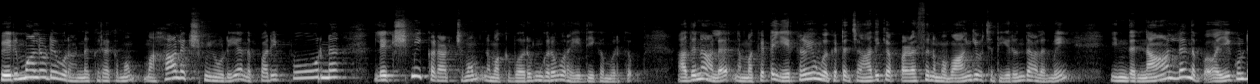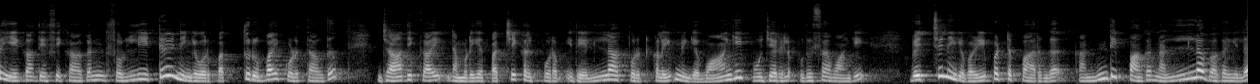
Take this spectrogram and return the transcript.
பெருமாளுடைய ஒரு அனுகிரகமும் மகாலட்சுமியோடைய அந்த பரிபூர்ண லக்ஷ்மி கடாட்சமும் நமக்கு வருங்கிற ஒரு ஐதீகம் இருக்குது அதனால் நம்மக்கிட்ட ஏற்கனவே உங்ககிட்ட ஜாதிக்காய் பழசு நம்ம வாங்கி வச்சது இருந்தாலுமே இந்த நாளில் இந்த வைகுண்ட ஏகாதேசிக்காகன்னு சொல்லிவிட்டு நீங்கள் ஒரு பத்து ரூபாய் கொடுத்தாவது ஜாதிக்காய் நம்முடைய பச்சை கற்பூரம் இது எல்லா பொருட்களையும் நீங்கள் வாங்கி பூஜை அறையில் புதுசாக வாங்கி வச்சு நீங்கள் வழிபட்டு பாருங்கள் கண்டிப்பாக நல்ல வகையில்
